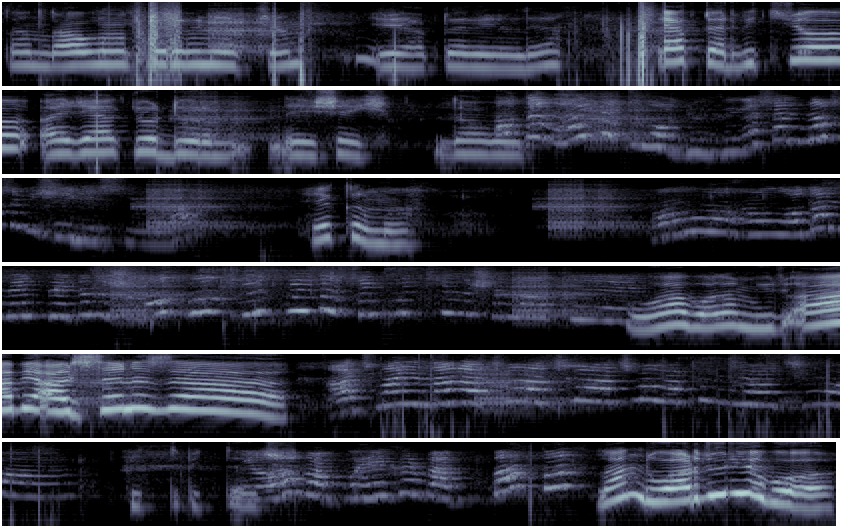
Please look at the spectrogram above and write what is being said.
Tamam download görevini yapacağım. Reaktör verildi. Reaktör bitiyor. Ay reaktör diyorum. Ee, şey. Download. Adam duvar dövüyor. Ya sen nasıl bir şeylesin ya? Hacker mı? Oha bu adam yürü. Abi açsanıza. Açmayın lan açma açma açma. Bakın ya açma. Bitti bitti. Ya aç. bak bu hacker bak. Bak bak. Lan duvarda yürüyor bu.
